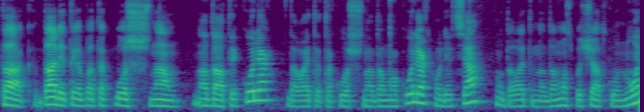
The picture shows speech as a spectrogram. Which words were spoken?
Так, далі треба також нам надати колір. Давайте також надамо колір олівця. Ну, Давайте надамо спочатку 0.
